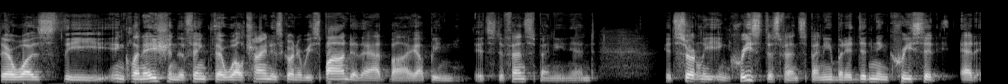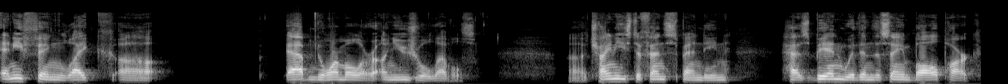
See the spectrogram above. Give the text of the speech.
There was the inclination to think that, well, China is going to respond to that by upping its defense spending. And it certainly increased defense spending, but it didn't increase it at anything like uh, abnormal or unusual levels. Uh, Chinese defense spending has been within the same ballpark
